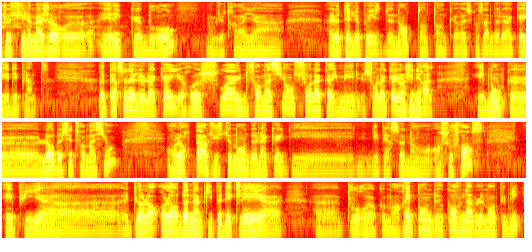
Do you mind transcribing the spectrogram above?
Je suis le major euh, Éric Bourreau. je travaille à, l'hôtel de police de Nantes en tant que responsable de l'accueil et des plaintes. Le personnel de l'accueil reçoit une formation sur l'accueil, mais sur l'accueil en général. Et donc, euh, lors de cette formation, on leur parle justement de l'accueil des, personnes en, souffrance. Et puis, euh, et puis on, leur, donne un petit peu des clés pour euh, comment répondre convenablement au public.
